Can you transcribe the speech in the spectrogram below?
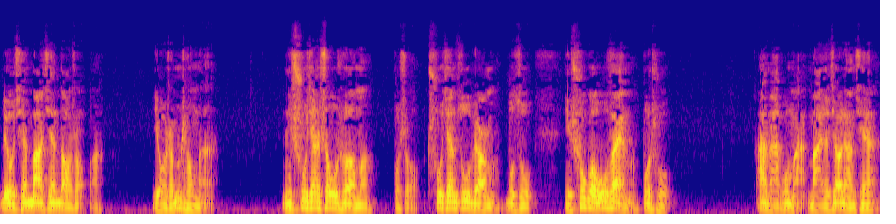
六千八千到手啊，有什么成本？你出钱收车吗？不收。出钱租标吗？不租。你出过户费吗？不出。爱买不买，买就交两千，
